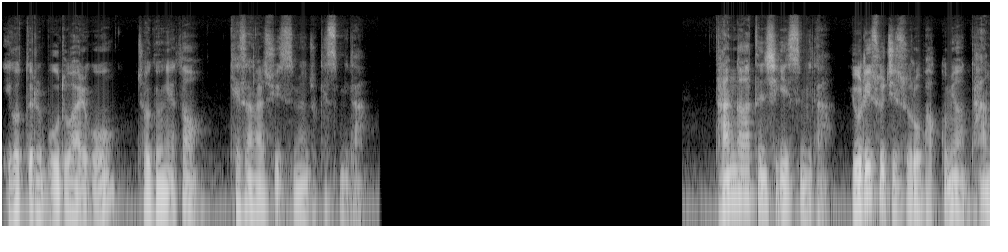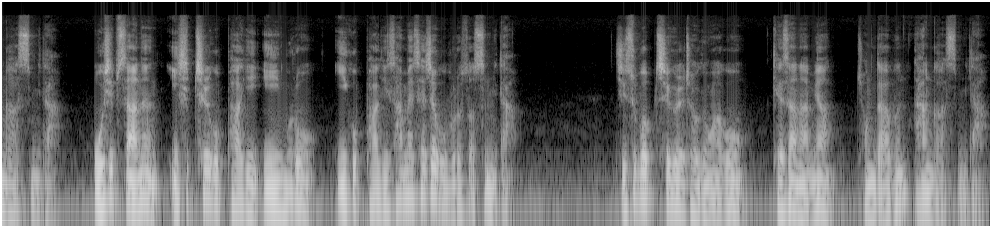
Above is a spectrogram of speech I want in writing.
이것들을 모두 알고 적용해서 계산할 수 있으면 좋겠습니다. 다음과 같은 식이 있습니다. 유리수 지수로 바꾸면 다음과 같습니다. 54는 27 곱하기 2이므로 2 곱하기 3의 세제곱으로 썼습니다. 지수 법칙을 적용하고 계산하면 정답은 다음과 같습니다.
